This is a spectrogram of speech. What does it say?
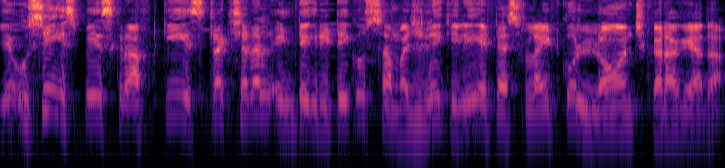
ये उसी स्पेस क्राफ्ट की स्ट्रक्चरल इंटीग्रिटी को समझने के लिए टेस्ट फ़्लाइट को लॉन्च करा गया था।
